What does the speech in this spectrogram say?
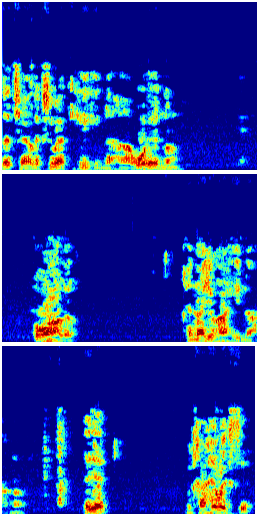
letsä leksyäki hiihin naha uoja num oaalu. Enä juha hiinaha. Ja jep, ikä heweksiä.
